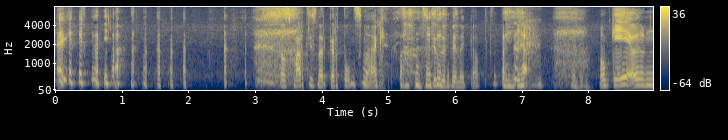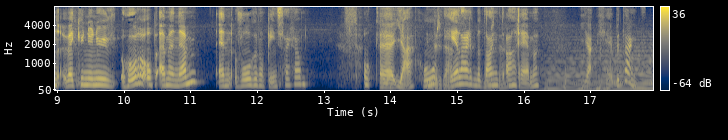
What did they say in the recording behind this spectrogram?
Echt? Dat smart is naar kartons maken. Als je ze binnenkapt. Ja. Oké, okay, wij kunnen nu horen op M&M en volgen op Instagram. Oké. Okay. Ja, inderdaad. Heel hard bedankt inderdaad. aan Rijmen. Ja, jij bedankt.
